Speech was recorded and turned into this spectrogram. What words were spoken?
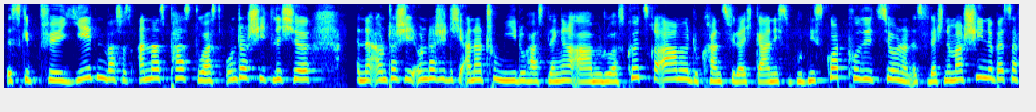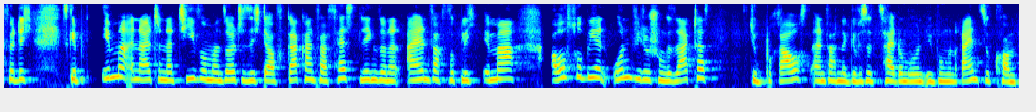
Es gibt für jeden was, was anders passt. Du hast unterschiedliche, eine unterschied, unterschiedliche Anatomie. Du hast längere Arme, du hast kürzere Arme. Du kannst vielleicht gar nicht so gut in die Squat-Position. Dann ist vielleicht eine Maschine besser für dich. Es gibt immer eine Alternative und man sollte sich da auf gar keinen Fall festlegen, sondern einfach wirklich immer ausprobieren. Und wie du schon gesagt hast, Du brauchst einfach eine gewisse Zeit, um in Übungen reinzukommen.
